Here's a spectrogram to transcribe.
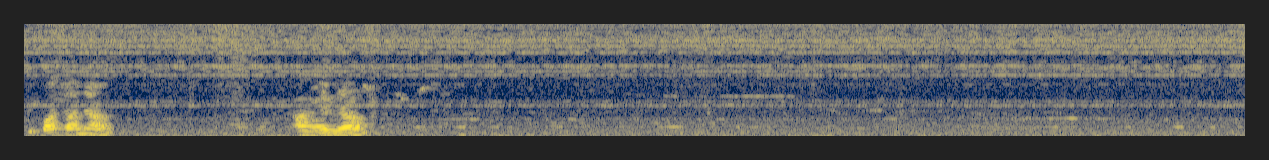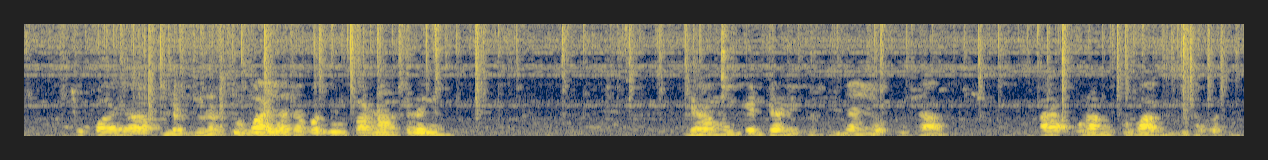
kipasannya anginnya. Supaya benar-benar tua ya sahabatku karena sering ya mungkin dari besinya ya bisa kayak kurang tua gitu sahabatku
